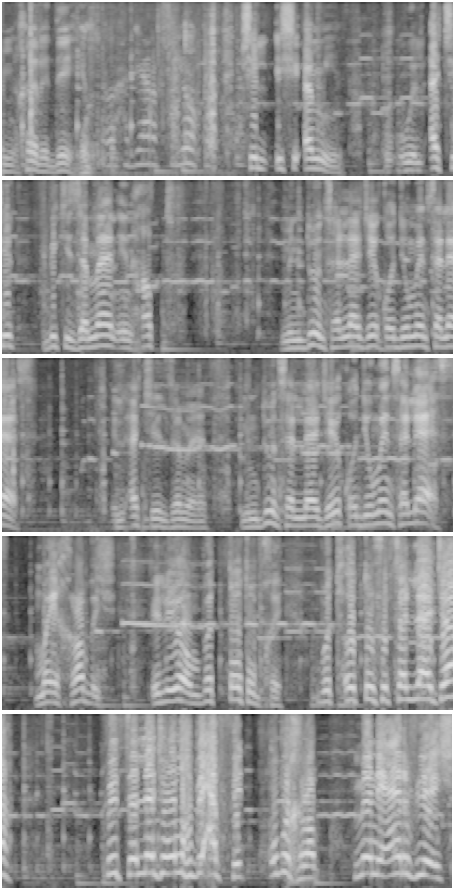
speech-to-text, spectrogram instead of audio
من خير ايديهم الواحد يعرف شو ياكل كل إشي أمين والاكل بكي زمان ينحط من دون ثلاجة يقعد يومين ثلاث. الاكل زمان من دون ثلاجة يقعد يومين ثلاث. ما يخربش. اليوم بتطبخي بتحطه في الثلاجة. في الثلاجة والله بيعفن وبيخرب. ماني عارف ليش.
